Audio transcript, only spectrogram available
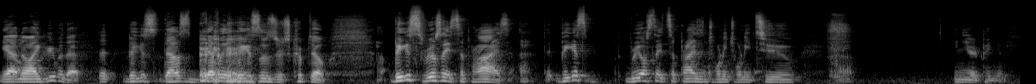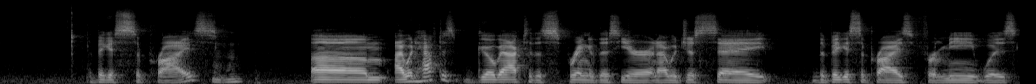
Yeah, no, I agree with that. The biggest that was definitely the biggest loser is crypto. Biggest real estate surprise. uh, the biggest real estate surprise in 2022 uh, in your opinion. The biggest surprise. Mm-hmm. Um, I would have to go back to the spring of this year, and I would just say the biggest surprise for me was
